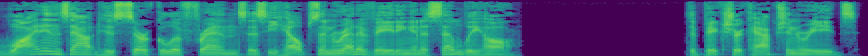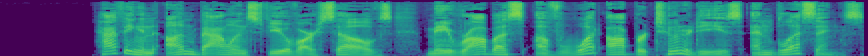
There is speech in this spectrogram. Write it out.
widens out his circle of friends as he helps in renovating an assembly hall. The picture caption reads Having an unbalanced view of ourselves may rob us of what opportunities and blessings?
